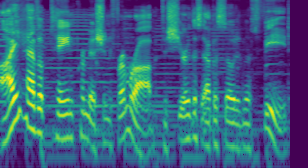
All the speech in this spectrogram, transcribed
I have obtained permission from Rob to share this episode in this feed,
